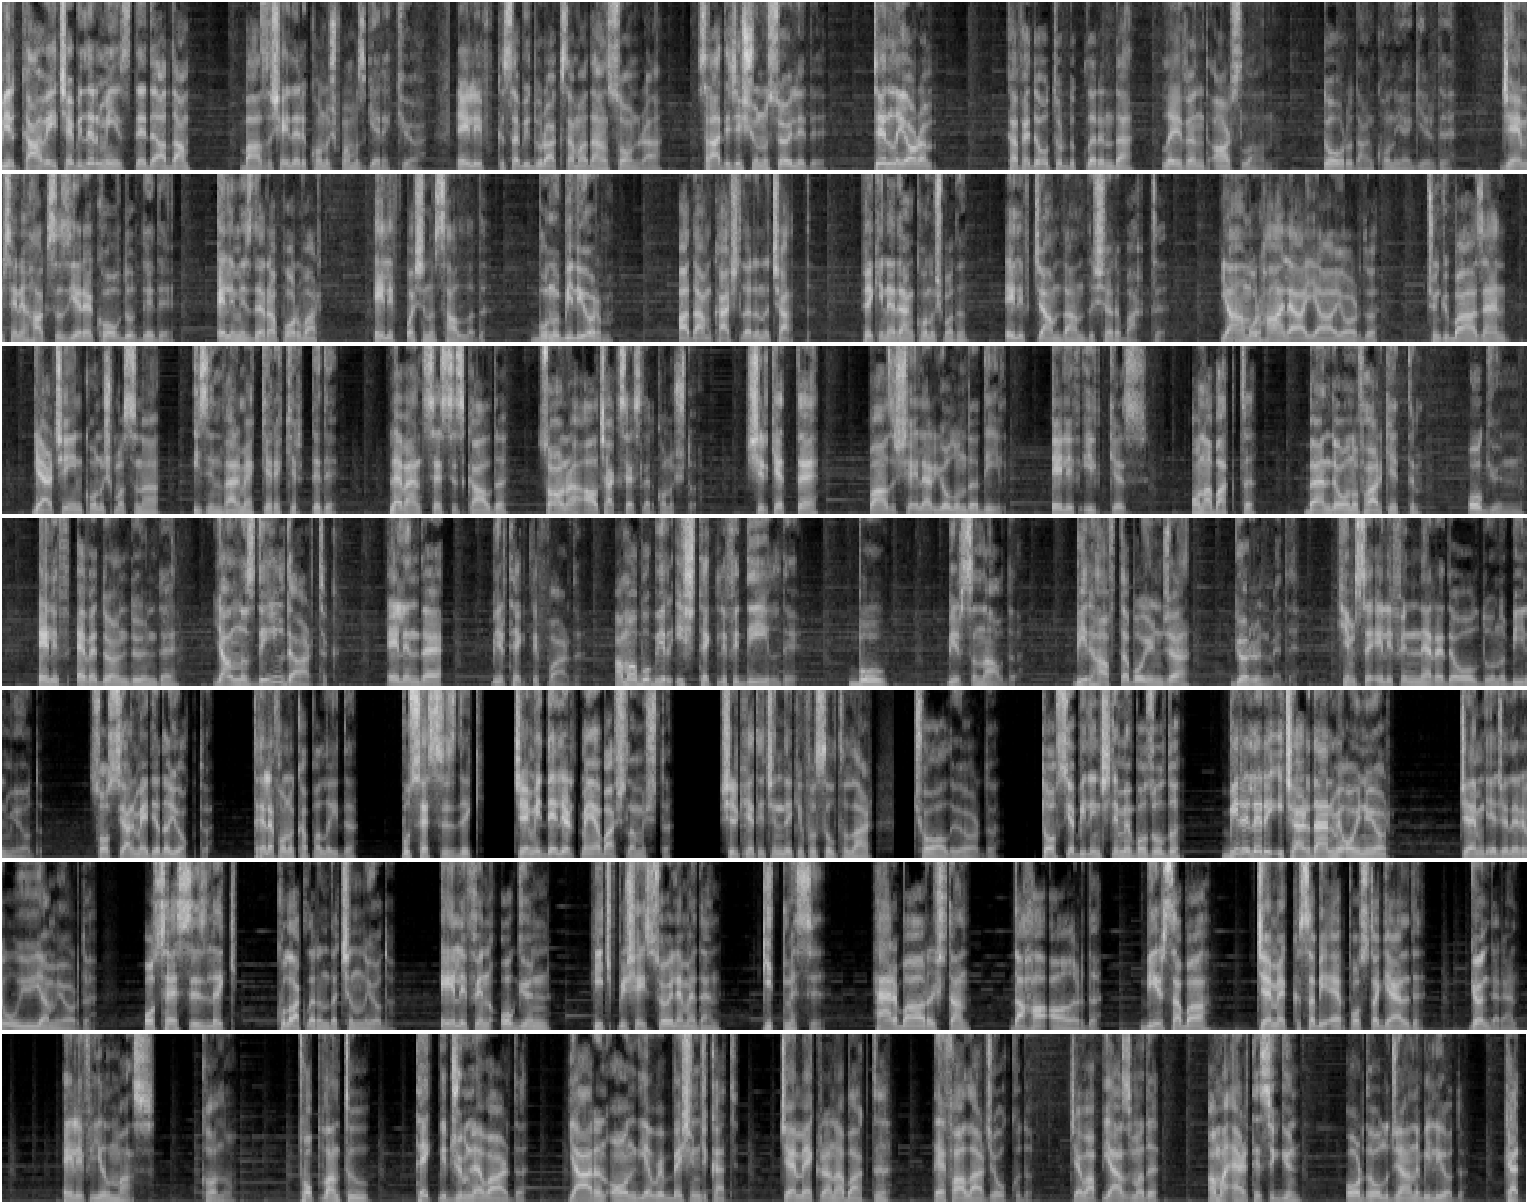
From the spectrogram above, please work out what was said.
Bir kahve içebilir miyiz dedi adam. Bazı şeyleri konuşmamız gerekiyor. Elif kısa bir duraksamadan sonra sadece şunu söyledi. Dinliyorum. Kafede oturduklarında Levent Arslan doğrudan konuya girdi. Cem seni haksız yere kovdu dedi. Elimizde rapor var. Elif başını salladı. Bunu biliyorum. Adam kaşlarını çattı. Peki neden konuşmadın? Elif camdan dışarı baktı. Yağmur hala yağıyordu. Çünkü bazen gerçeğin konuşmasına izin vermek gerekir dedi. Levent sessiz kaldı. Sonra alçak sesle konuştu. Şirkette bazı şeyler yolunda değil. Elif ilk kez ona baktı. Ben de onu fark ettim. O gün Elif eve döndüğünde yalnız değildi artık. Elinde bir teklif vardı. Ama bu bir iş teklifi değildi. Bu bir sınavdı. Bir hafta boyunca görünmedi. Kimse Elif'in nerede olduğunu bilmiyordu. Sosyal medyada yoktu. Telefonu kapalıydı. Bu sessizlik Cem'i delirtmeye başlamıştı. Şirket içindeki fısıltılar çoğalıyordu. Dosya bilinçli mi bozuldu? Birileri içeriden mi oynuyor? Cem geceleri uyuyamıyordu. O sessizlik kulaklarında çınlıyordu. Elif'in o gün hiçbir şey söylemeden gitmesi her bağırıştan daha ağırdı. Bir sabah Cem'e kısa bir e-posta geldi. Gönderen Elif Yılmaz. Konu Toplantı. Tek bir cümle vardı. Yarın 10 diye ve 5. kat. Cem ekrana baktı. Defalarca okudu. Cevap yazmadı. Ama ertesi gün orada olacağını biliyordu. Kat.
